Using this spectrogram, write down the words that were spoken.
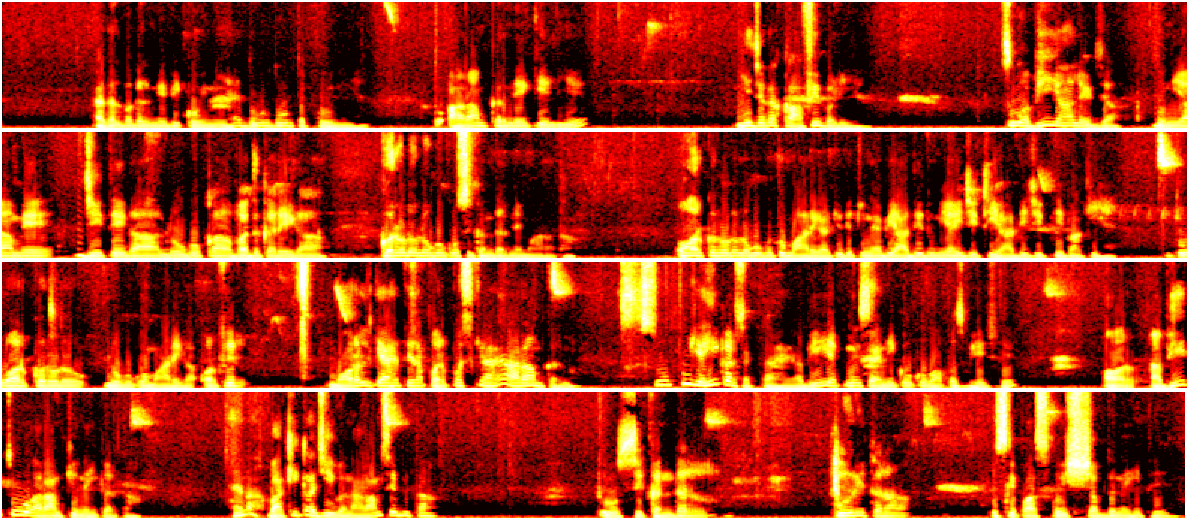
अगल बगल में भी कोई नहीं है दूर दूर तक कोई नहीं है। तो आराम करने के लिए ये जगह काफ़ी बड़ी है। तू अभी यहाँ लेट जा। दुनिया में जीतेगा, लोगों का वध करेगा। करोड़ों लोगों को सिकंदर ने मारा था। और करोड़ों लोगों को तू मारेगा, क्योंकि तूने अभी आधी दुनिया ही जीती है, आधी जीतनी बाकी है। तो और करोड़ों लोगों को मारेगा। और फिर मॉरल क्या है, तेरा पर्पस क्या है? आराम करना। सो तू यही कर सकता है। अभी अपने सैनिकों को वापस भेज दे। और अभी तू आराम क्यों नहीं करता? है ना? बाकी का जीवन आराम से बिता। तो सिकंदर, पूरी तरह उसके पास कोई शब्द नहीं थे।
